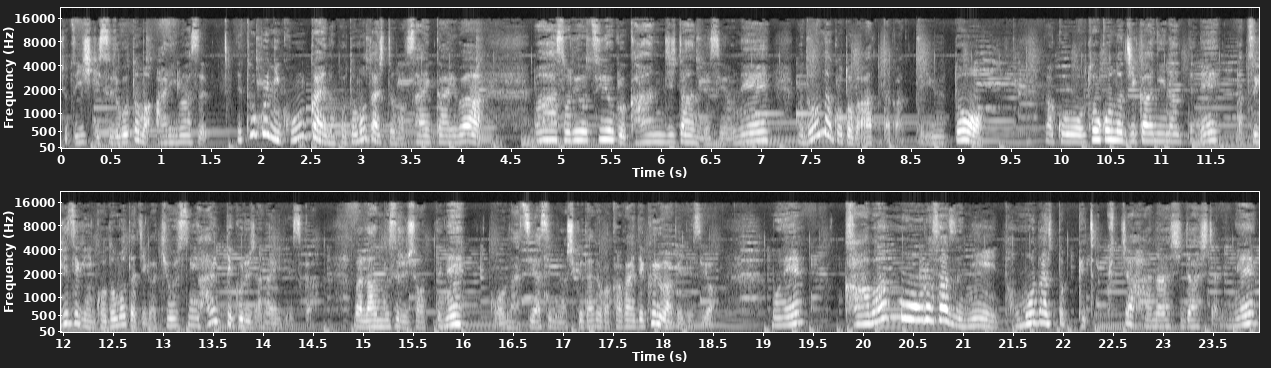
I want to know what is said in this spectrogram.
ちょっと意識することもあります。で特に今回の子どもたちとの再会は、まあ、それを強く感じたんですよね、まあ、どんなことがあったかっていうとまあ、こう登校の時間になってね、まあ、次々に子どもたちが教室に入ってくるじゃないですか、まあ、ランドセル背負ってねこう夏休みの宿題とか抱えてくるわけですよ。もうねカバンも下ろさずに友達とぺちゃくちゃ話し出したりね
